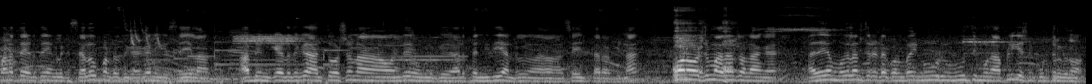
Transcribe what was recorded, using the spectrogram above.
பணத்தை எடுத்து எங்களுக்கு செலவு பண்ணுறதுக்காக நீங்கள் செய்யலாம் அப்படின்னு கேட்டதுக்கு அடுத்த வருஷம் நான் வந்து உங்களுக்கு அடுத்த நிதி ஆண்டில் நான் செய்து தரேன் அப்படின்னா போன வருஷமும் அதான் சொன்னாங்க. அதே முதலமைச்சர்கிட்ட கொண்டு போய் நூறு நூற்றி மூணு அப்ளிகேஷன் கொடுத்துருக்குறோம்.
